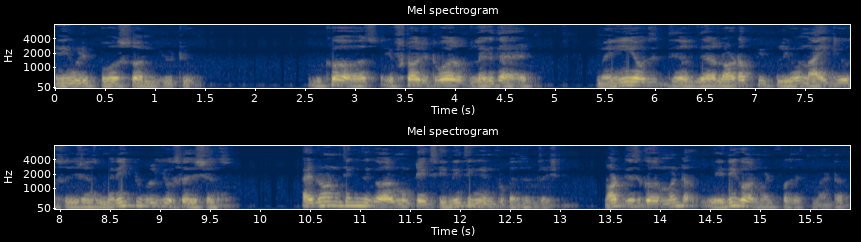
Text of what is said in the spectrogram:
anybody posts on YouTube because if not it was like that many of the, there, there are a lot of people even i give suggestions many people give suggestions. I don't think the government takes anything into consideration. Not this government any government for that matter.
